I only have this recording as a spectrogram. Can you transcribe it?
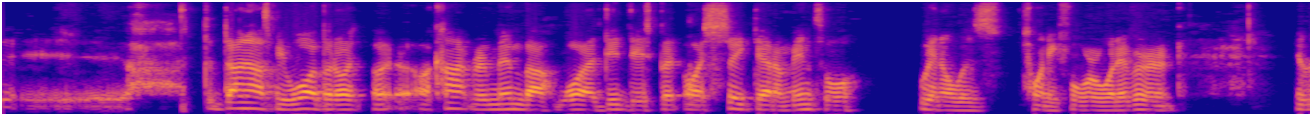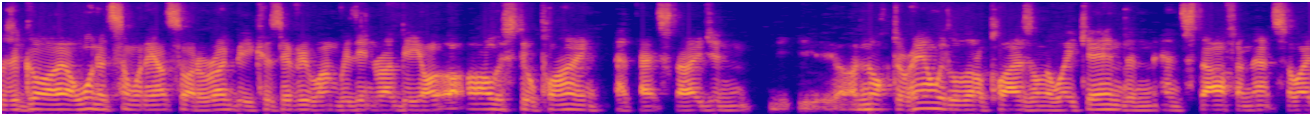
uh, don't ask me why, but I, I, I can't remember why I did this, but I seeked out a mentor when I was 24 or whatever, and it was a guy I wanted someone outside of rugby because everyone within rugby I, I, was still playing at that stage and I knocked around with a lot of players on the weekend and, and stuff and that. So I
